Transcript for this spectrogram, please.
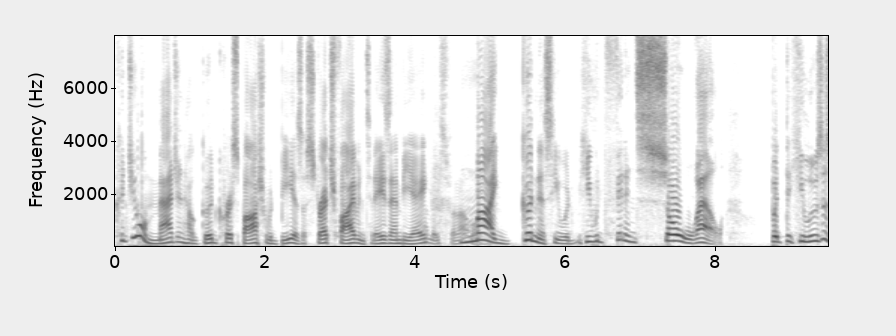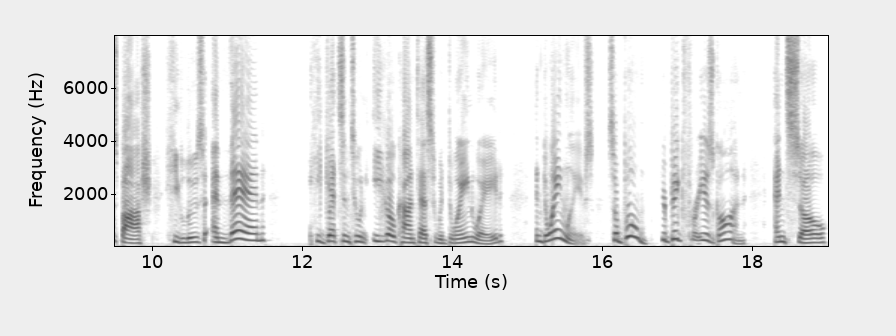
Could you imagine how good Chris Bosh would be as a stretch five in today's NBA? My goodness, he would he would fit in so well. But th- he loses Bosh, he loses, and then he gets into an ego contest with Dwyane Wade, and Dwyane leaves. So boom, your big three is gone. And so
